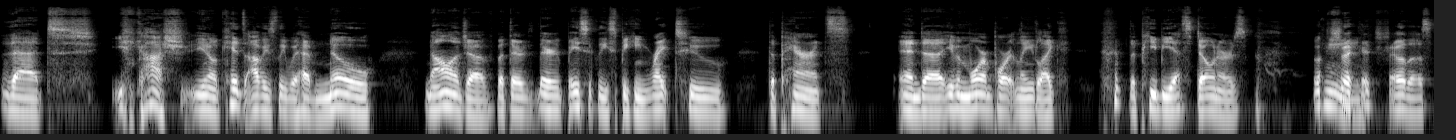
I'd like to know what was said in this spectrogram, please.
that, gosh, you know, kids obviously would have no knowledge of, but they're they're basically speaking right to the parents, and uh, even more importantly, like the PBS donors. Wish I could show those.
